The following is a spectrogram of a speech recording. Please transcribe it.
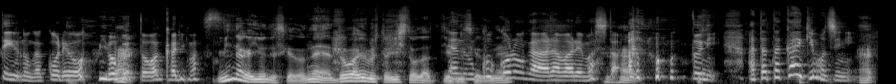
ていうのがこれを 読むとわかります。みんなが言うんですけどね、童話読む人いい人だって言うんですけどね。心が現れました。はい本当に温かい気持ちにはい。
